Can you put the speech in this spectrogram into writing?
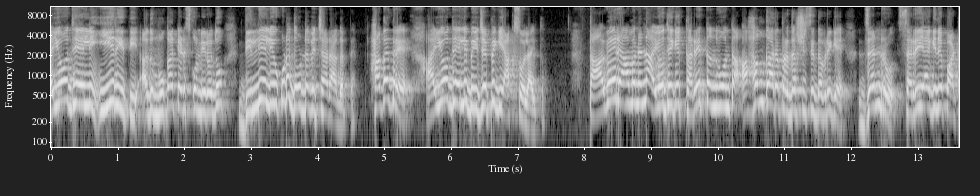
ಅಯೋಧ್ಯೆಯಲ್ಲಿ ಈ ರೀತಿ ಅದು ಮುಖ ಕೆಡಿಸ್ಕೊಂಡಿರೋದು ದಿಲ್ಲಿಯಲ್ಲಿಯೂ ಕೂಡ ದೊಡ್ಡ ವಿಚಾರ ಆಗತ್ತೆ. ಹಾಗಾದ್ರೆ ಅಯೋಧ್ಯೆಯಲ್ಲಿ ಬಿಜೆಪಿಗೆ ಯಾಕೆ ಸೋಲಾಯ್ತು? ತಾವೇ ರಾಮನನ್ನ ಅಯೋಧ್ಯೆಗೆ ಕರೆ ತಂದುವಂತ ಅಹಂಕಾರ ಪ್ರದರ್ಶಿಸಿದವರಿಗೆ ಜನರು ಸರಿಯಾಗಿನೇ ಪಾಠ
